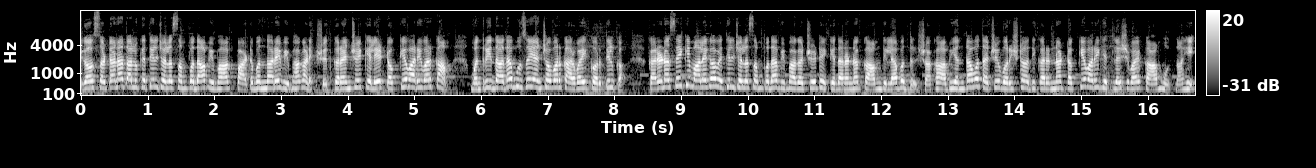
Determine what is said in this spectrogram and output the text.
मालेगाव सटाणा तालुक्यातील जलसंपदा विभाग पाटबंधारे विभागाने शेतकऱ्यांचे केले टक्केवारीवर काम. मंत्री दादा भुसे यांच्यावर कारवाई करतील का? कारण असे की मालेगाव येथील जलसंपदा विभागाचे ठेकेदारांना काम दिल्याबद्दल शाखा अभियंता व त्याचे वरिष्ठ अधिकाऱ्यांना टक्केवारी घेतल्याशिवाय काम होत नाही.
